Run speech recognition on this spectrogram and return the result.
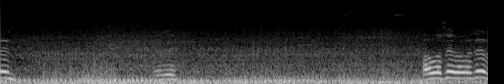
din. Okay. Awa sir, awa sir.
